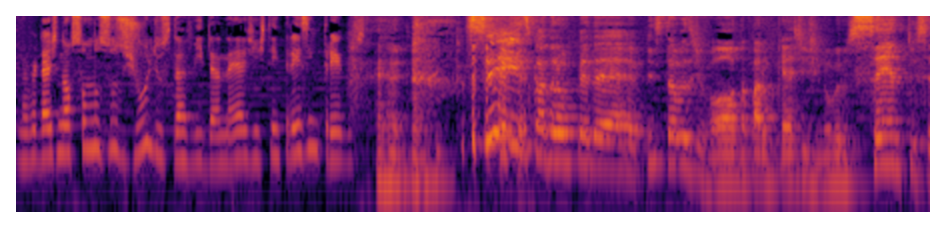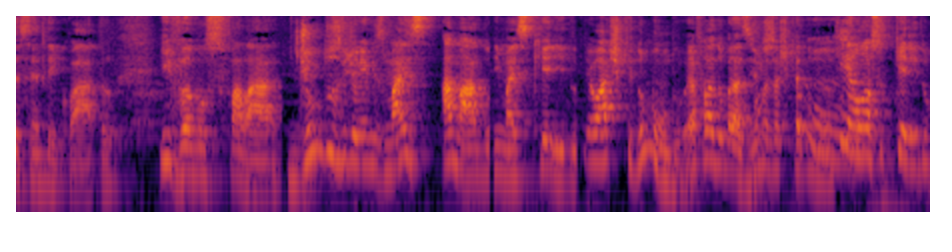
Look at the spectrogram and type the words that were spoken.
na verdade, nós somos os Júlios da vida, né? A gente tem três empregos. Sim, Esquadrão PDF! Estamos de volta para o cast de número 164 e vamos falar de um dos videogames mais amado e mais querido, eu acho que do mundo. Eu ia falar do Brasil, mas acho que é do mundo. Que é o nosso querido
